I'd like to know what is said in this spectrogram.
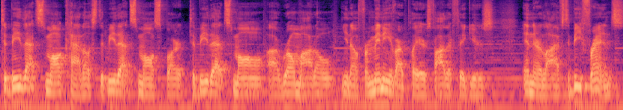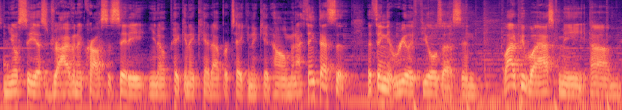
to be that small catalyst, to be that small spark, to be that small uh, role model, you know, for many of our players, father figures in their lives, to be friends. And you'll see us driving across the city, you know, picking a kid up or taking a kid home. And I think that's the, the thing that really fuels us. And a lot of people ask me, um,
